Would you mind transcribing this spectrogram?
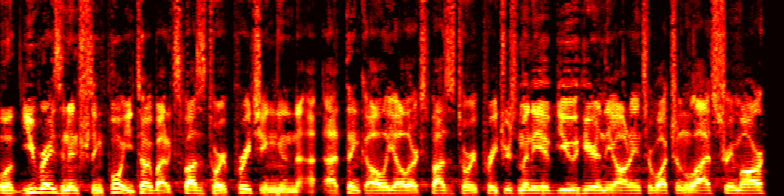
Well, you raise an interesting point. You talk about expository preaching, and I think all of y'all are expository preachers. Many of you here in the audience or watching the live stream are.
